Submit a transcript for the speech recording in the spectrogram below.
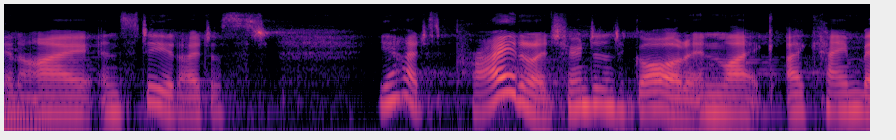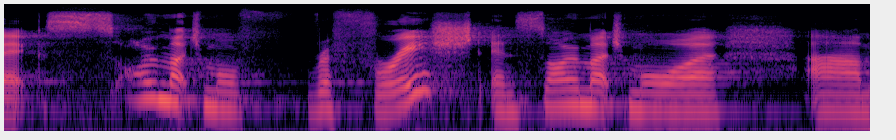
And I instead I just yeah, I just prayed and I turned into God and like I came back so much more refreshed and so much more um,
